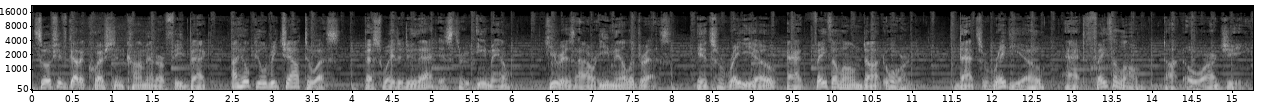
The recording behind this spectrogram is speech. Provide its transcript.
So if you've got a question, comment, or feedback, I hope you'll reach out to us. Best way to do that is through email. Here is our email address. It's radio at faithalone.org. That's radio at faithalone.org.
